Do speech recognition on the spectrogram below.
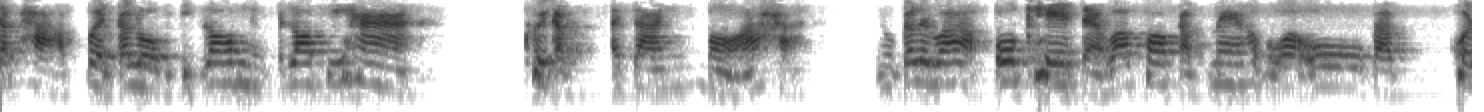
จะผ่าเปิดกระโหลกอีกรอบหนึ่งเป็นรอบที่ห้าคุยกับอาจารย์หมอค่ะ หนูก็เลยว่า โอเค แต่ว่าพ่อกับแม่เขาบอกว่าโอ้แบบคน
